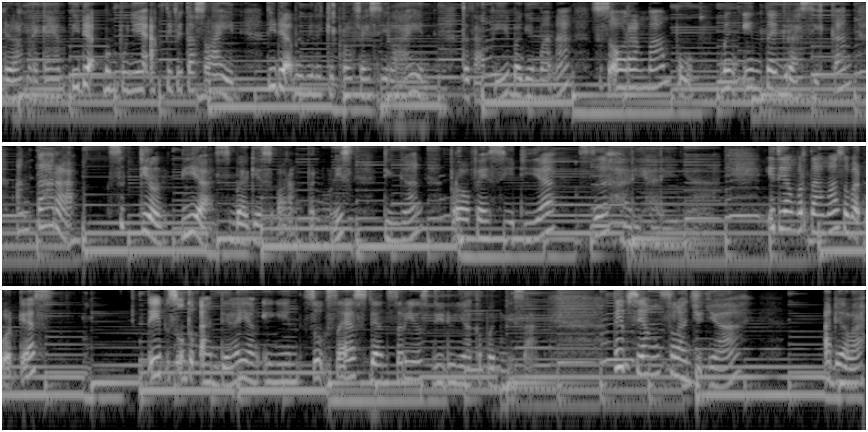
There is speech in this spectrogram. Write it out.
adalah mereka yang tidak mempunyai aktivitas lain, tidak memiliki profesi lain, tetapi bagaimana seseorang mampu mengintegrasikan antara skill dia sebagai seorang penulis dengan profesi dia sehari-harinya. Itu yang pertama sobat podcast. Tips untuk Anda yang ingin sukses dan serius di dunia kepenulisan. Tips yang selanjutnya adalah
